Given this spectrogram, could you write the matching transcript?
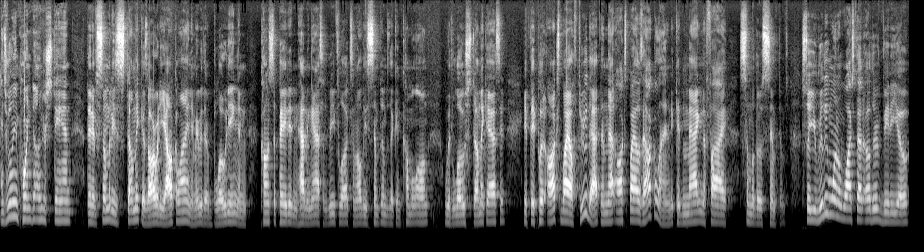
it's really important to understand that if somebody's stomach is already alkaline and maybe they're bloating and constipated and having acid reflux and all these symptoms that can come along with low stomach acid, if they put ox bile through that, then that ox bile is alkaline and it can magnify some of those symptoms. So you really want to watch that other video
